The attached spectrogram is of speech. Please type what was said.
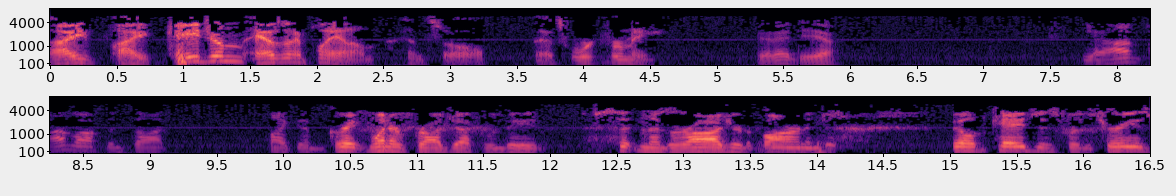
I I cage them as I plant them, and so that's worked for me. Good idea. Yeah, I've, I've often thought like a great winter project would be sit in the garage or the barn and just build cages for the trees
